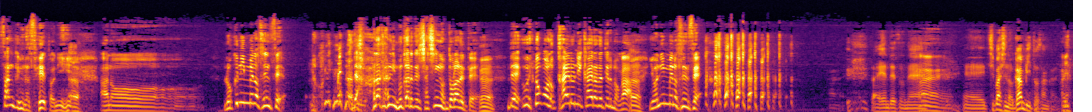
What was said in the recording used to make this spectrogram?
3組の生徒に、うん。あのー、6人目の先生。6人目なんで、で裸に向かれて写真を撮られて、うん。で、上の方のカエルに変えられてるのが、うん。4人目の先生。大変ですね、はい。えー千葉市のガンビートさんからですね、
